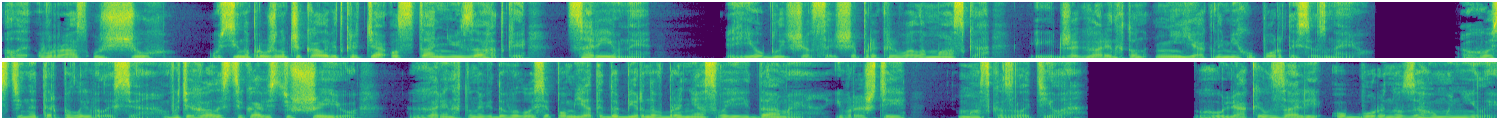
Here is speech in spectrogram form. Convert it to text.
але враз ущух. Усі напружено чекали відкриття останньої загадки царівни. Її обличчя все ще прикривала маска, і Джек Гаррінгтон ніяк не міг упортися з нею. Гості нетерпеливилися, витягали з цікавістю шию. Гаррінгтонові довелося пом'яти добірне вбрання своєї дами, і врешті маска злетіла. Гуляки в залі обурено загомоніли,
